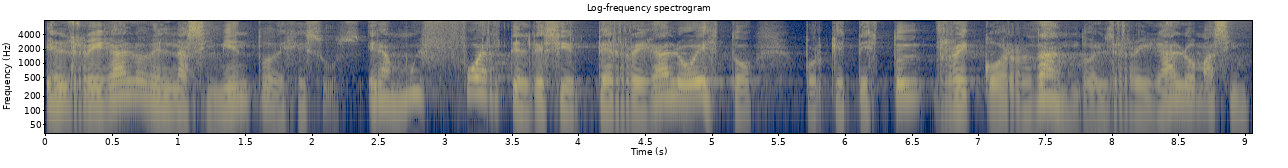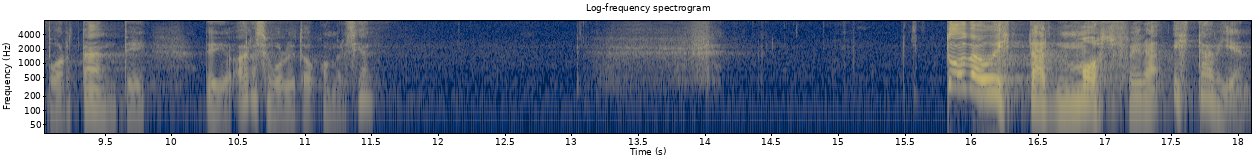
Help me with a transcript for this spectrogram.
el regalo del nacimiento de Jesús. Era muy fuerte el decir, te regalo esto porque te estoy recordando el regalo más importante de Dios. Ahora se volvió todo comercial. Toda esta atmósfera está bien.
